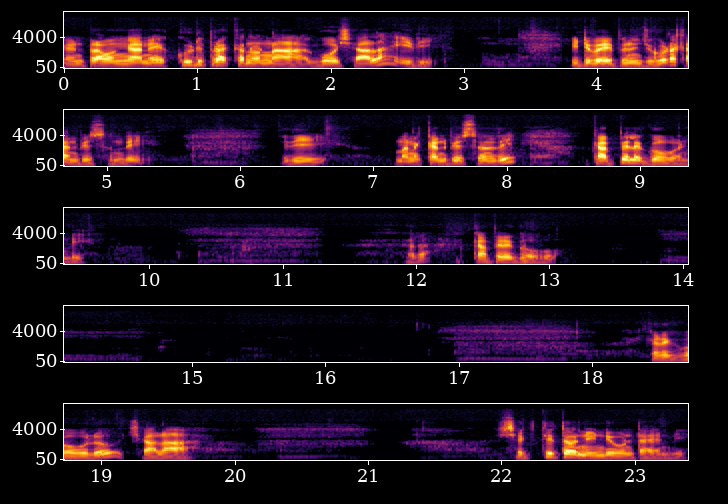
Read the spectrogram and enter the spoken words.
ఎంటర్ అవ్వగానే కుడి ప్రక్కన ఉన్న గోశాల ఇది. ఇటువైపు నుంచి కూడా కనిపిస్తుంది. ఇది మనకు కనిపిస్తున్నది కపిల గోవండి. సరే కపిల గోవు ఇక్కడ గోవులు చాలా శక్తితో నిండి ఉంటాయండి.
